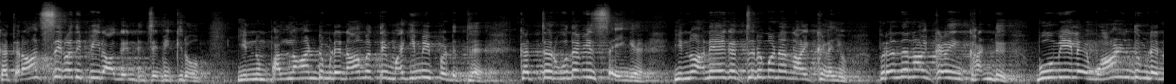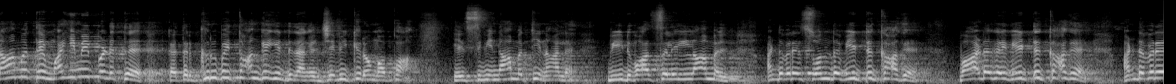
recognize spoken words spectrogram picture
கத்தர் ஆசீர்வதிப்பீராக என்று ஜெபிக்கிறோம். இன்னும் பல்லாண்டுடைய நாமத்தை மகிமைப்படுத்த கத்தர் உதவி செய்யுங்க. இன்னும் அநேக திருமண நாட்களையும் பிறந்த நாட்களையும் கண்டு பூமியில வாழ்ந்துடைய நாமத்தை மகிமைப்படுத்த கத்தர் கிருபை தாங்க என்று நாங்கள் ஜெபிக்கிறோம் அப்பா. எஸ்வி நாமத்தினால வீடு வாசல் இல்லாமல் ஆண்டவரே சொந்த வீட்டுக்காக வாடகை வீட்டுக்காக அண்டவரே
